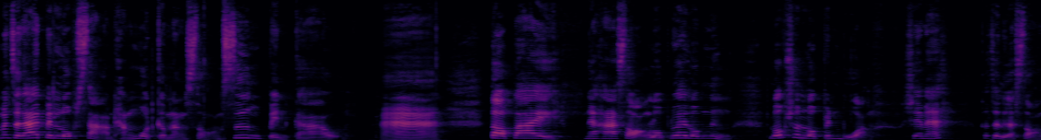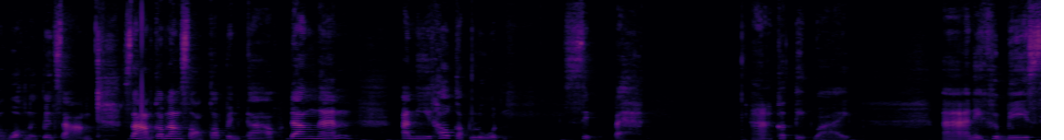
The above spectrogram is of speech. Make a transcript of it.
มันจะได้เป็นลบ3ทั้งหมดกำลัง 2 ซึ่งเป็น9อ่าต่อไปนะคะ2ลบด้วยลบ1ลบชนลบเป็นบวก ใช่ไหมก็จะเหลือ 2 บวก 1 เป็น 3 3กำลัง 2 ก็เป็น 9 ดังนั้นอันนี้เท่ากับรูท18อ่าก็ติดไว้อ่าอันนี้คือ BC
